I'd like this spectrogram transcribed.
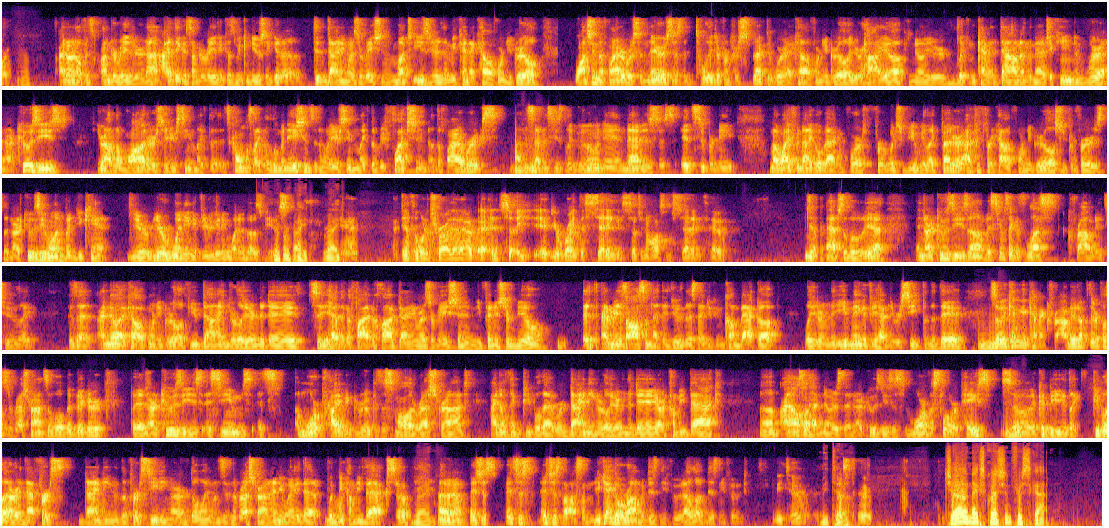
I don't know if it's underrated or not. I think it's underrated because we can usually get a dining reservation much easier than we can at California Grill. Watching the fireworks from there is just a totally different perspective. Where at California Grill, you're high up, you know, you're looking kind of down on the Magic Kingdom. Where at Narcoossee's, you're on the water, so you're seeing like the it's almost like illuminations in a way. You're seeing like the reflection of the fireworks on the Mhm. Seven Seas Lagoon, and that is just it's super neat. My wife and I go back and forth for which view we like better. I prefer California Grill. She prefers the Narcoossee one, but you can't. You're you're winning if you're getting one of those views. right. Right. Yeah, I definitely want to try that out. And it's uh, you're right. The setting is such an awesome setting too. Yeah, absolutely. Yeah, and Narcoossee's. Um, it seems like it's less crowded too. Like, because I know at California Grill, if you dined earlier in the day, so you had like a five o'clock dining reservation, you finish your meal. It, I mean, it's awesome that they do this. Then you can come back up later in the evening if you have your receipt for the day. Mhm. So it can get kind of crowded up there. Plus, the restaurant's a little bit bigger. But in Narcoossee's, it seems it's a more private group. It's a smaller restaurant. I don't think people that were dining earlier in the day are coming back. Um, I also have noticed that Narcoossee's is more of a slower pace. So it could be like people that are in that first dining, the first seating are the only ones in the restaurant anyway that would be coming back. So Right. I don't know. It's just, it's just, it's just awesome. You can't go wrong with Disney food. I love Disney food. Me too. Me too. Too. Joe, next question for Scott.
